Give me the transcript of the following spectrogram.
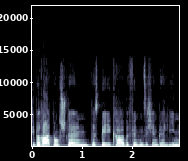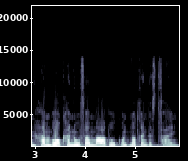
Die Beratungsstellen des BIK befinden sich in Berlin, Hamburg, Hannover, Marburg und Nordrhein-Westfalen.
